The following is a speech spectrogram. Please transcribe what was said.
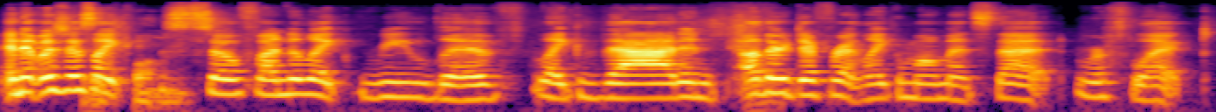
And it was just That's like funny. so fun to like relive like that and other different like moments that reflect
